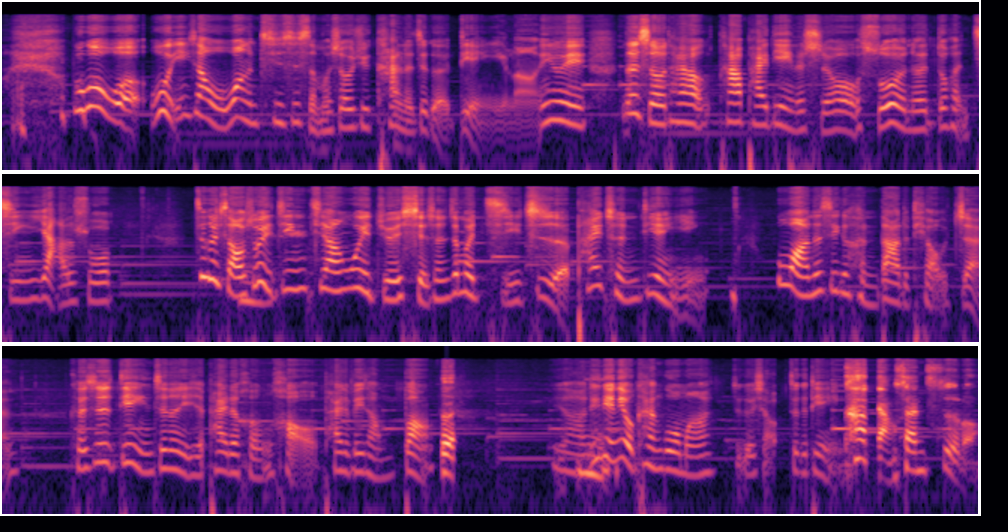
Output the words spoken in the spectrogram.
不过我我有印象，我忘记是什么时候去看了这个电影了。因为那时候他要他拍电影的时候，所有人都很惊讶的说，这个小说已经将味觉写成这么极致，拍成电影，哇，那是一个很大的挑战。可是电影真的也拍得很好，拍得非常棒。对。呀，丽莲，你有看过吗？这个小这个电影看两三次了，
